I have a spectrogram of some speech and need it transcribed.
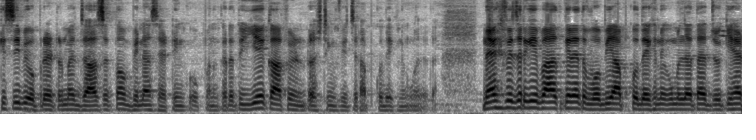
किसी भी ऑपरेटर में जा सकता हूँ बिना सेटिंग को ओपन करें तो ये काफ़ी इंटरेस्टिंग फीचर आपको देखने को मिल जाता है। नेक्स्ट फीचर की बात करें तो वो भी आपको देखने को मिल जाता है, जो कि है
